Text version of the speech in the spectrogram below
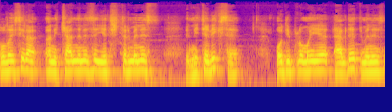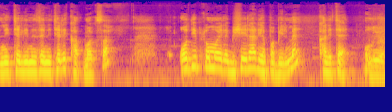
Dolayısıyla hani kendinizi yetiştirmeniz nitelikse, o diplomayı elde etmeniz niteliğinize nitelik katmaksa, o diplomayla bir şeyler yapabilme kalite oluyor.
